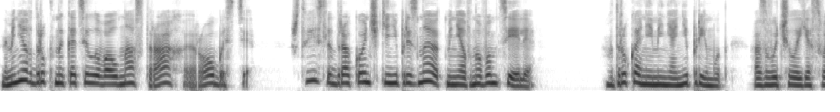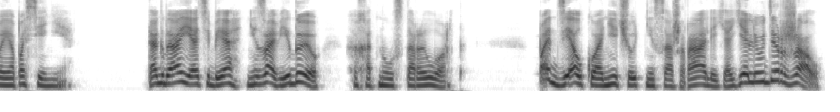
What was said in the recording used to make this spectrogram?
На меня вдруг накатила волна страха и робости. Что если дракончики не признают меня в новом теле? Вдруг они меня не примут, озвучила я свои опасения. Тогда я тебе не завидую, хохотнул старый лорд. Подделку они чуть не сожрали, я еле удержал.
